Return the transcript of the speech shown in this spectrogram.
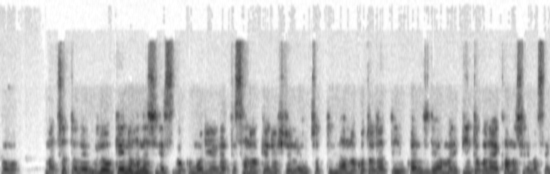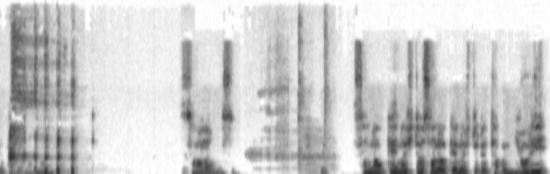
そう。まあちょっとね、右脳系の話ですごく盛り上がって、左脳系の人にはちょっと何のことだっていう感じであんまりピンとこないかもしれませんけれども。そうなんです左脳系の人は左脳系の人で多分より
